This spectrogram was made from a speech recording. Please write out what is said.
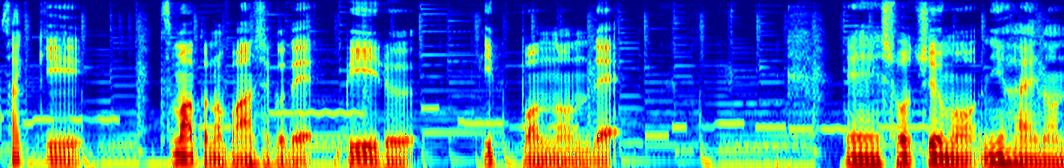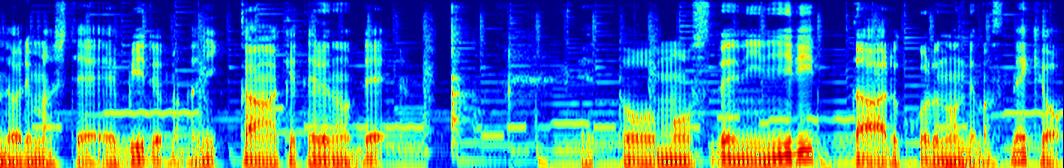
う、さっき、妻との晩酌でビール一本飲んで、えー、焼酎も2杯飲んでおりまして、ビールまた日缶開けてるので、えっと、もうすでに2リッターアルコール飲んでますね、今日。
